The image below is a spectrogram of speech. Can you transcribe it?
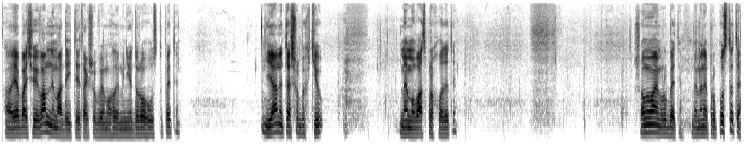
Але я бачу і вам нема де йти, так щоб ви могли мені дорогу уступити. Я не те, щоб хотів мимо вас проходити. Що ми маємо робити? Ви мене пропустите?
